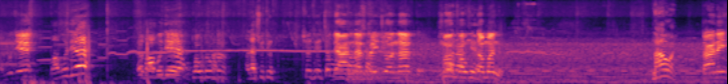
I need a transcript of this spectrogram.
બાબુજી. બાબુજી? એ બાબુજી. ઉઠો ઉઠો ઉઠો. અલા શું થયું? શું થયું? ચમ અનર્થ થઈ ગયો અનર્થમાં કહું તમને. ના હોય. તાણી.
